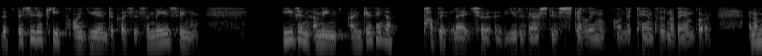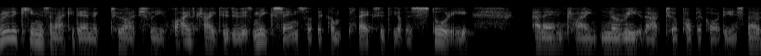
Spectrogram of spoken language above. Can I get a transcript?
this is a key point, Ewen, because it's amazing. Even, I mean, I'm giving a public lecture at the University of Stirling on the 10th of November, and I'm really keen as an academic to actually, what I've tried to do is make sense of the complexity of the story and then try and narrate that to a public audience. Now,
